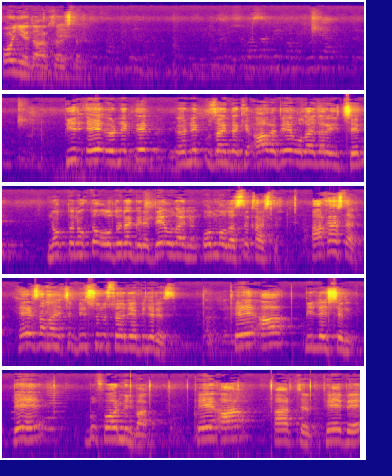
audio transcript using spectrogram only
17 arkadaşlar. Bir E örnekte örnek uzayındaki A ve B olayları için nokta nokta olduğuna göre B olayının olma olasılığı kaçtır? Arkadaşlar her zaman için biz şunu söyleyebiliriz. PA birleşim B bu formül bak. PA artı PB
